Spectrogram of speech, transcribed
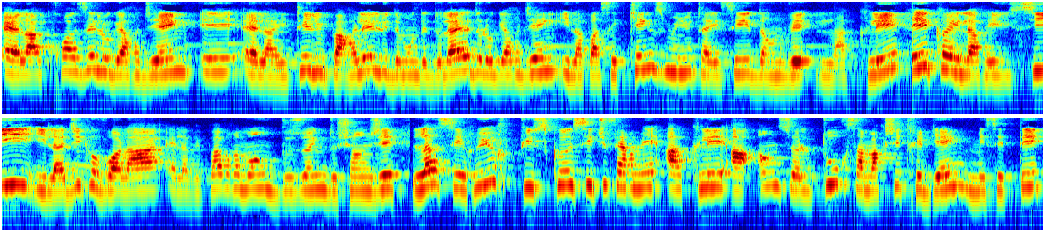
elle a croisé le gardien et elle a été lui parler, lui demander de l'aide. Le gardien, il a passé 15 minutes à essayer d'enlever la clé et quand il a réussi, il a dit que voilà, elle avait pas vraiment besoin de changer la serrure puisque si tu fermais à clé à un seul tour, ça marchait très bien mais c'était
